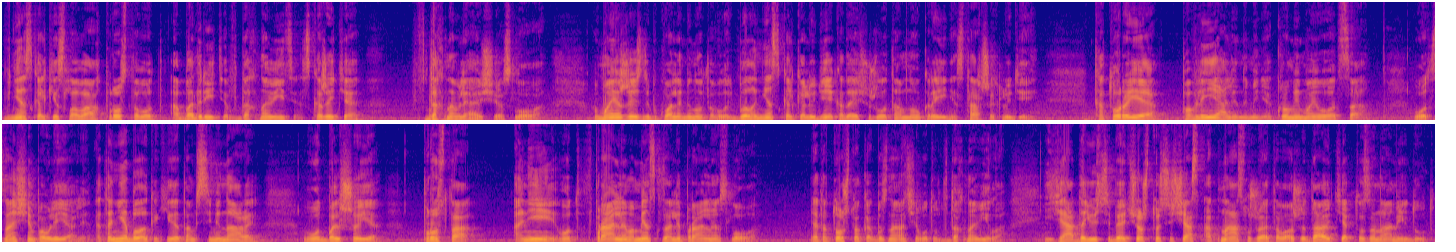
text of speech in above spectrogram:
в нескольких словах просто вот ободрите, вдохновите, скажите вдохновляющее слово – в моей жизни, буквально минута, Володь, было несколько людей, когда я еще жил там на Украине, старших людей, которые повлияли на меня, кроме моего отца. Вот, знаешь, чем повлияли? Это не было какие-то там семинары, вот, большие. Просто они вот в правильный момент сказали правильное слово. Это то, что, как бы, знаете, вот вдохновило. Я даю себе отчет, что сейчас от нас уже этого ожидают те, кто за нами идут.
